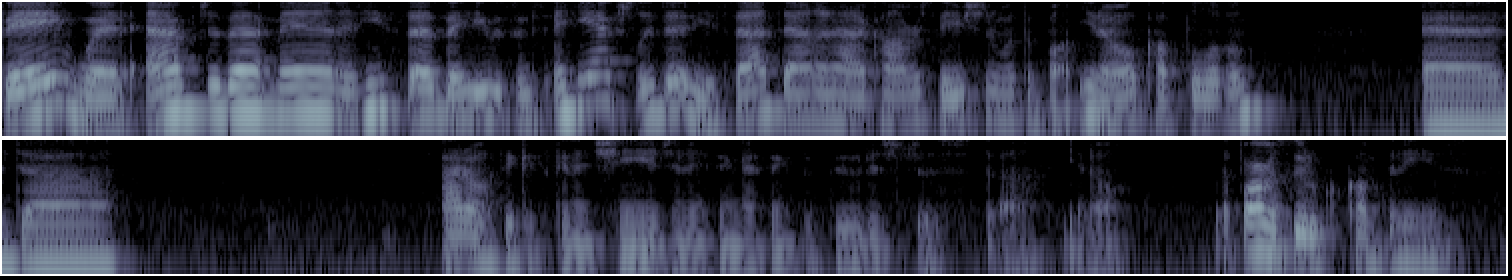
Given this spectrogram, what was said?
They went after that man, and he said that he was, and he actually did. He sat down and had a conversation with a, you know, a couple of them, and uh, I don't think it's gonna change anything. I think the dude is just, uh, you know, the pharmaceutical companies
